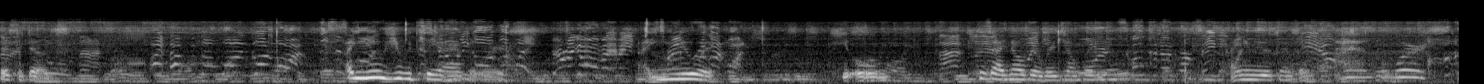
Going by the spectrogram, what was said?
Yes, it does. I knew you would say I have the worst. I knew it. Because I know the original videos. I knew you was gonna say I have the worst.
